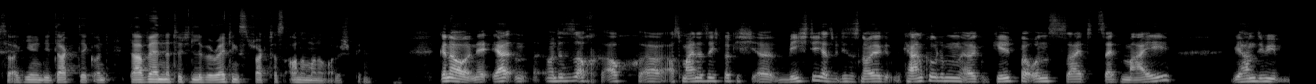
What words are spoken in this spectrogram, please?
zur agilen Didaktik. Und da werden natürlich die Liberating Structures auch nochmal eine Rolle spielen. Genau, ne, ja, und das ist auch, auch äh, aus meiner Sicht wirklich äh, wichtig. Also dieses neue Kerncurriculum äh, gilt bei uns seit, seit Mai wir haben die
